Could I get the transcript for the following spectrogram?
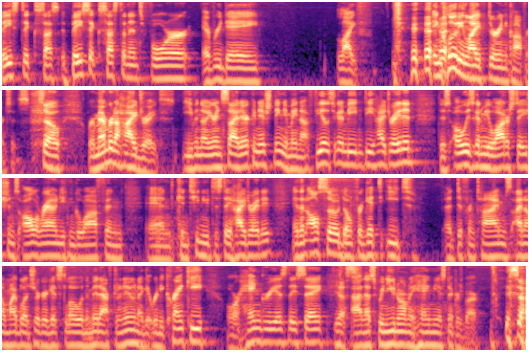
basic sus- basic sustenance for everyday life, including life during conferences. So remember to hydrate. Even though you're inside air conditioning, you may not feel that you're going to be dehydrated. There's always going to be water stations all around. You can go off and and continue to stay hydrated. And then also don't forget to eat at different times. I know my blood sugar gets low in the mid-afternoon. I get really cranky or hangry, as they say. Yes. Uh, that's when you normally hang me a Snickers bar. So,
